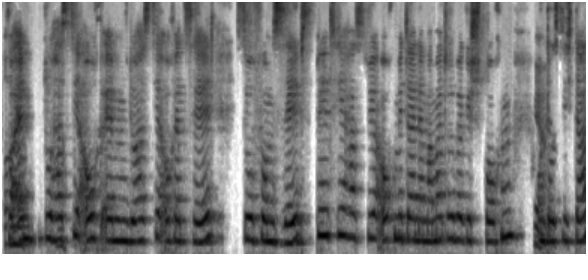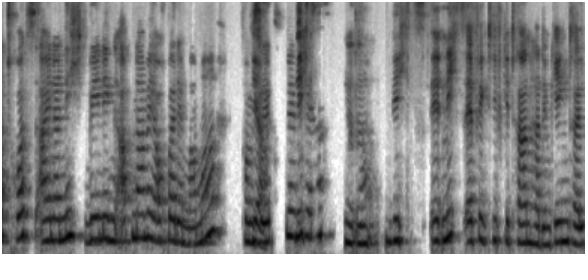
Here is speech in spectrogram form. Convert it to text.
vor allem, du hast ja auch, ähm, du hast ja auch erzählt, so vom Selbstbild her hast du ja auch mit deiner Mama drüber gesprochen ja. und dass sich da trotz einer nicht wenigen Abnahme ja auch bei der Mama vom ja. Selbstbild nichts, her nichts, äh, nichts effektiv getan hat. Im Gegenteil,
